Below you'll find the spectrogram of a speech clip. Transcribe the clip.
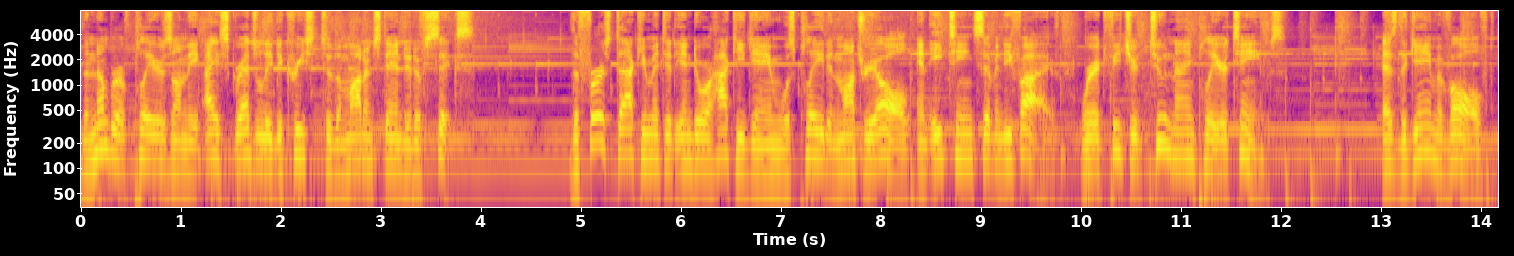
the number of players on the ice gradually decreased to the modern standard of six. The first documented indoor hockey game was played in Montreal in 1875, where it featured two nine player teams. As the game evolved,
